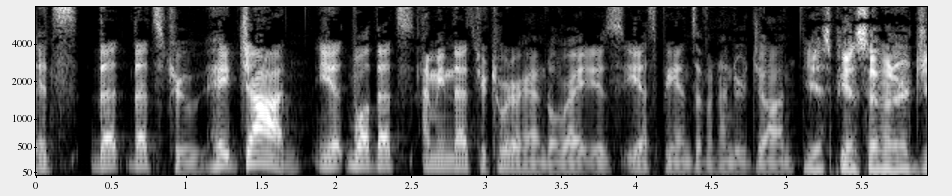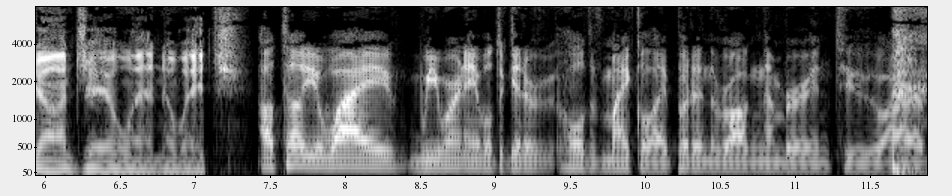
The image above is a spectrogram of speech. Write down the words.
It's that that's true. Hey, John. Yeah, well, that's I mean that's your Twitter handle, right? Is ESPN 700 John. ESPN 700 John J O N O H. I'll tell you why we weren't able to get a hold of Michael. I put in the wrong number into our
